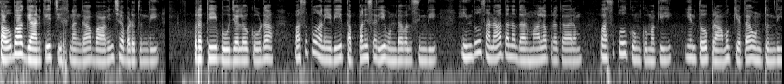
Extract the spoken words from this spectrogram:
సౌభాగ్యానికి చిహ్నంగా భావించబడుతుంది. ప్రతి పూజలో కూడా పసుపు అనేది తప్పనిసరి ఉండవలసింది. హిందూ సనాతన ధర్మాల ప్రకారం పసుపు కుంకుమకి ఎంతో ప్రాముఖ్యత ఉంటుంది.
